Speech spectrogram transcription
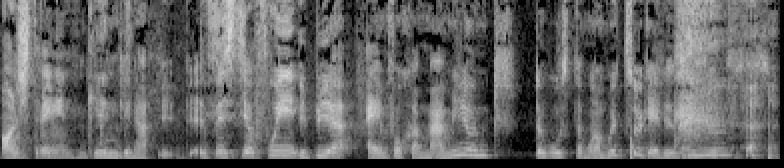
anstrengenden Kind. Genau. Du bist ja viel. Ich bin ja einfach eine Mami und da, wo es daheim halt zugeht. Das ist,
